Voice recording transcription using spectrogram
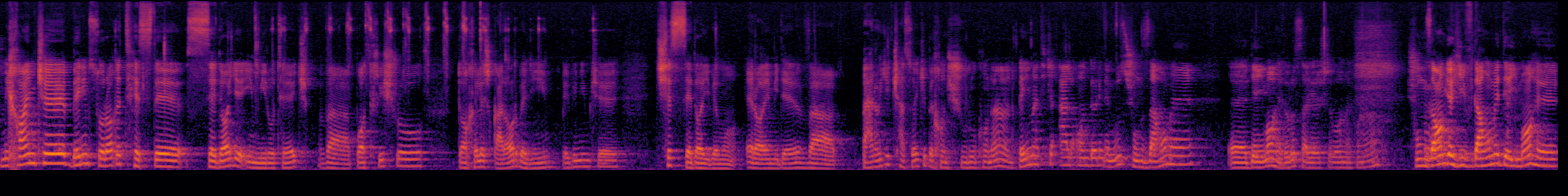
می‌خوایم که بریم سراغ تست صدای این میروتک و باتریش رو داخلش قرار بدیم ببینیم که چه صدایی به ما ارائه میده و برای کسایی که بخوان شروع کنن قیمتی که الان داریم امروز 16 دی ماه درست اگر اشتباه نکنم؟ 16 یا 17 دی ماهه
